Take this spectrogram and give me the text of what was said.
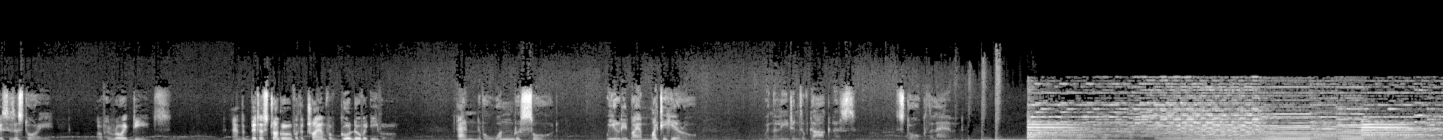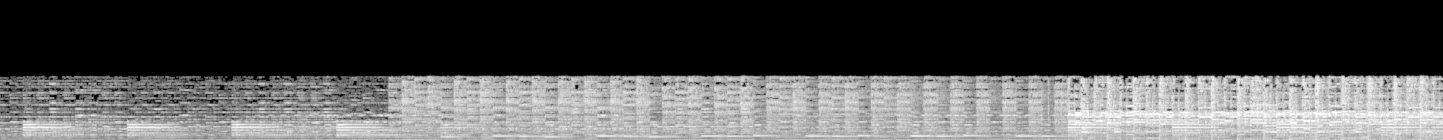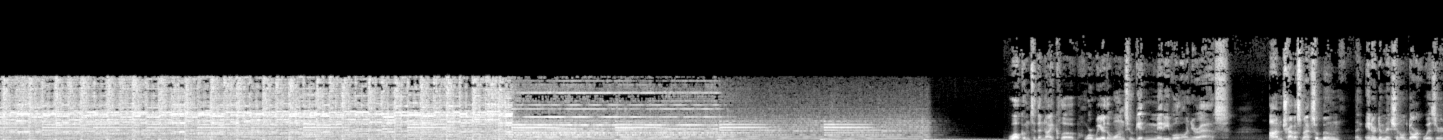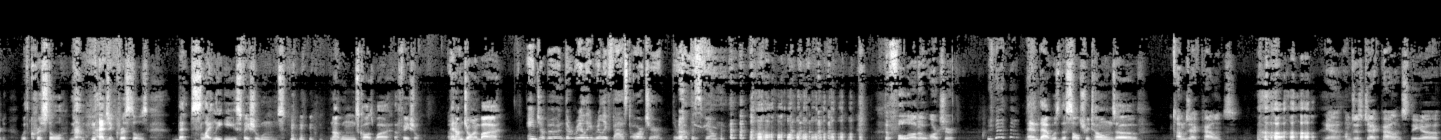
This is a story of heroic deeds and the bitter struggle for the triumph of good over evil and of a wondrous sword wielded by a mighty hero when the legions of darkness stalk the land. The nightclub, where we are the ones who get medieval on your ass. I'm Travis Maxwell Boone, an interdimensional dark wizard with crystal magic crystals that slightly ease facial wounds, not wounds caused by a facial. And oh. I'm joined by Angel Boone, the really, really fast archer throughout this film. The full auto archer. And that was the sultry tones of I'm Jack Palance. Yeah, I'm just Jack Palance, the uh,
